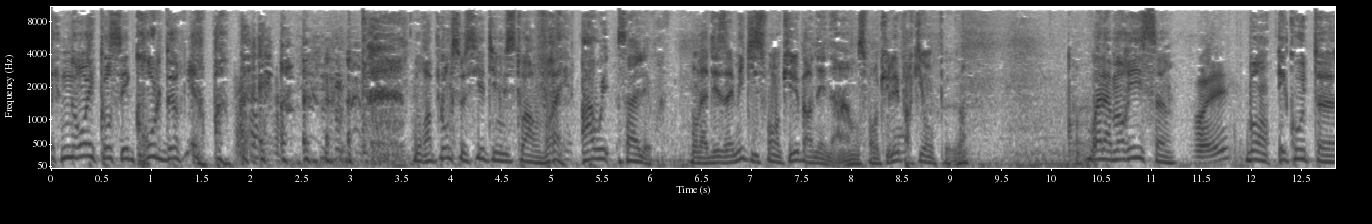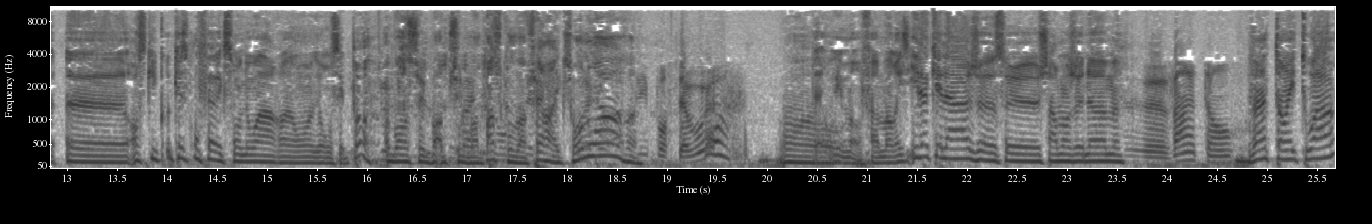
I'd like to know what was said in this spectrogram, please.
nom et qu'on s'écroule de rire par terre. Nous rappelons que ceci est une histoire vraie. Ah oui, ça elle est vrai. On a des amis qui se font enculer par des nains. On se fait enculer par qui on peut. hein. Voilà, Maurice. Oui. Bon, écoute, euh, euh, en ce qui, qu'est-ce qu'on fait avec son noir On ne sait pas. Ah Bon, c'est pas- absolument pas ce qu'on va faire avec son noir. Pour savoir, Oh. Ben oui, mais enfin, Maurice. Il a quel âge, euh, ce charmant jeune homme? Euh, 20 ans, 20 ans et toi?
